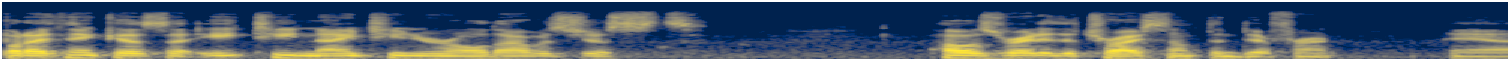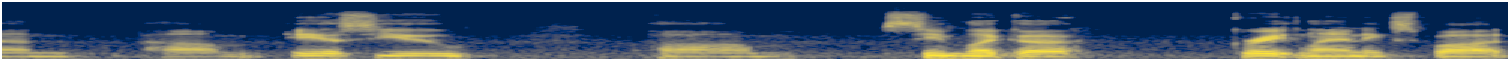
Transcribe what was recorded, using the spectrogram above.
but I think as an 18, 19 year old, I was just I was ready to try something different, and um, ASU um, seemed like a great landing spot.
